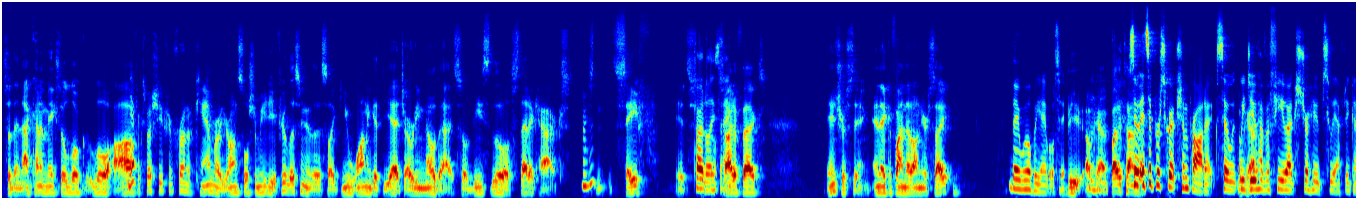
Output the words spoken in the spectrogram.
So then that kind of makes it look a little off, Yep. especially if you're in front of camera, you're on social media. If you're listening to this, like you want to get the edge. I already know that. So these little aesthetic hacks, it's, it's safe. It's Mm-hmm. Totally no safe. side effects. Interesting, and they can find that on your site. They will be able to. Be okay. By the time, Mm-hmm. So it's a prescription product. So we do have a few extra hoops we have to g-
